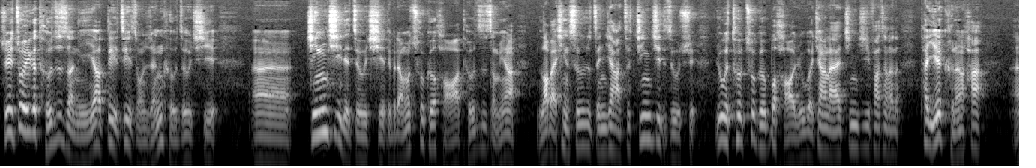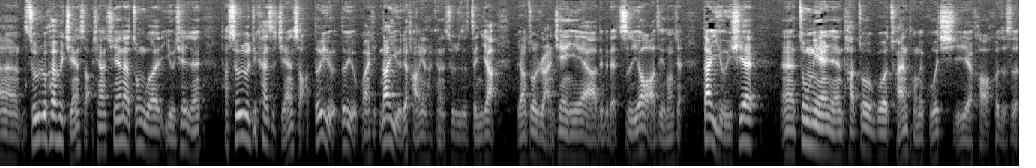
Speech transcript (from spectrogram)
所以作为一个投资者，你要对这种人口周期。呃，经济的周期，对不对？我们出口好啊，投资怎么样？老百姓收入增加，这经济的周期。如果出出口不好，如果将来经济发生了，它也可能还，嗯，收入还会减少。像现在中国有些人，他收入就开始减少，都有都有关系。那有的行业他可能收入是增加，比方做软件业啊，对不对？制药啊这些东西。但有一些，嗯，中年人他做过传统的国企也好，或者是，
